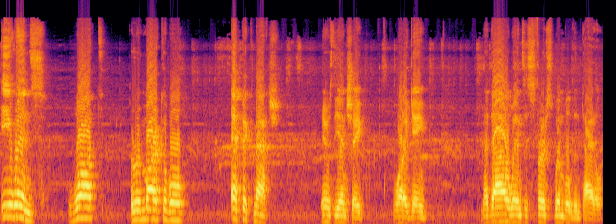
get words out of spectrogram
He wins. What a remarkable, epic match. Here's the end shake. What a game. Nadal wins his first Wimbledon title.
